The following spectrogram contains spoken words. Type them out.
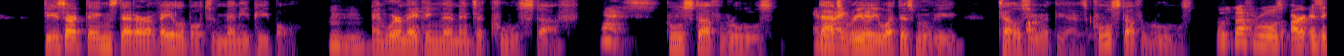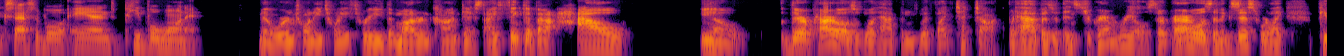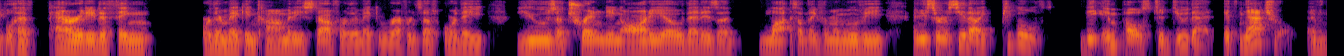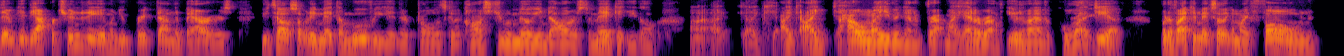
these are things that are available to many people. Mhm, and we're making them into cool stuff yes cool stuff rules And, that's like, really what this movie tells you Art- at the end. It's cool stuff rules. Cool stuff rules. Art is accessible and people want it. you know we're in 2023 the modern context i think about how you know there are parallels with what happens with like tiktok what happens with instagram reels there are parallels that exist where like people have parodied a thing or they're making comedy stuff or they're making reference stuff or they use a trending audio that is a lot something from a movie and you sort of see that like people the impulse to do that it's natural if they get the opportunity and when you break down the barriers you tell somebody make a movie and they're told it's going to cost you a million dollars to make it you go I, I i i how am i even going to wrap my head around it, even if i have a cool Right. idea but if i can make something on my phone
